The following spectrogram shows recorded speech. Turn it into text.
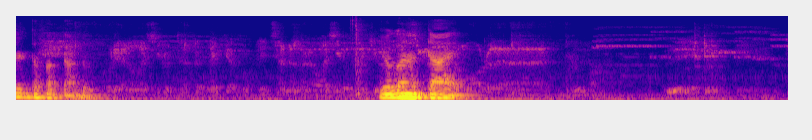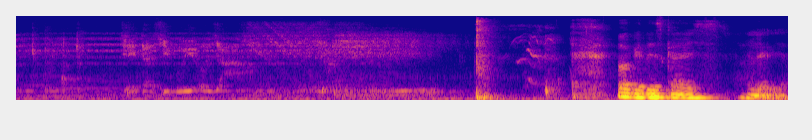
Sit the fuck down, dude. You're gonna die. okay, this guy is hilarious.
